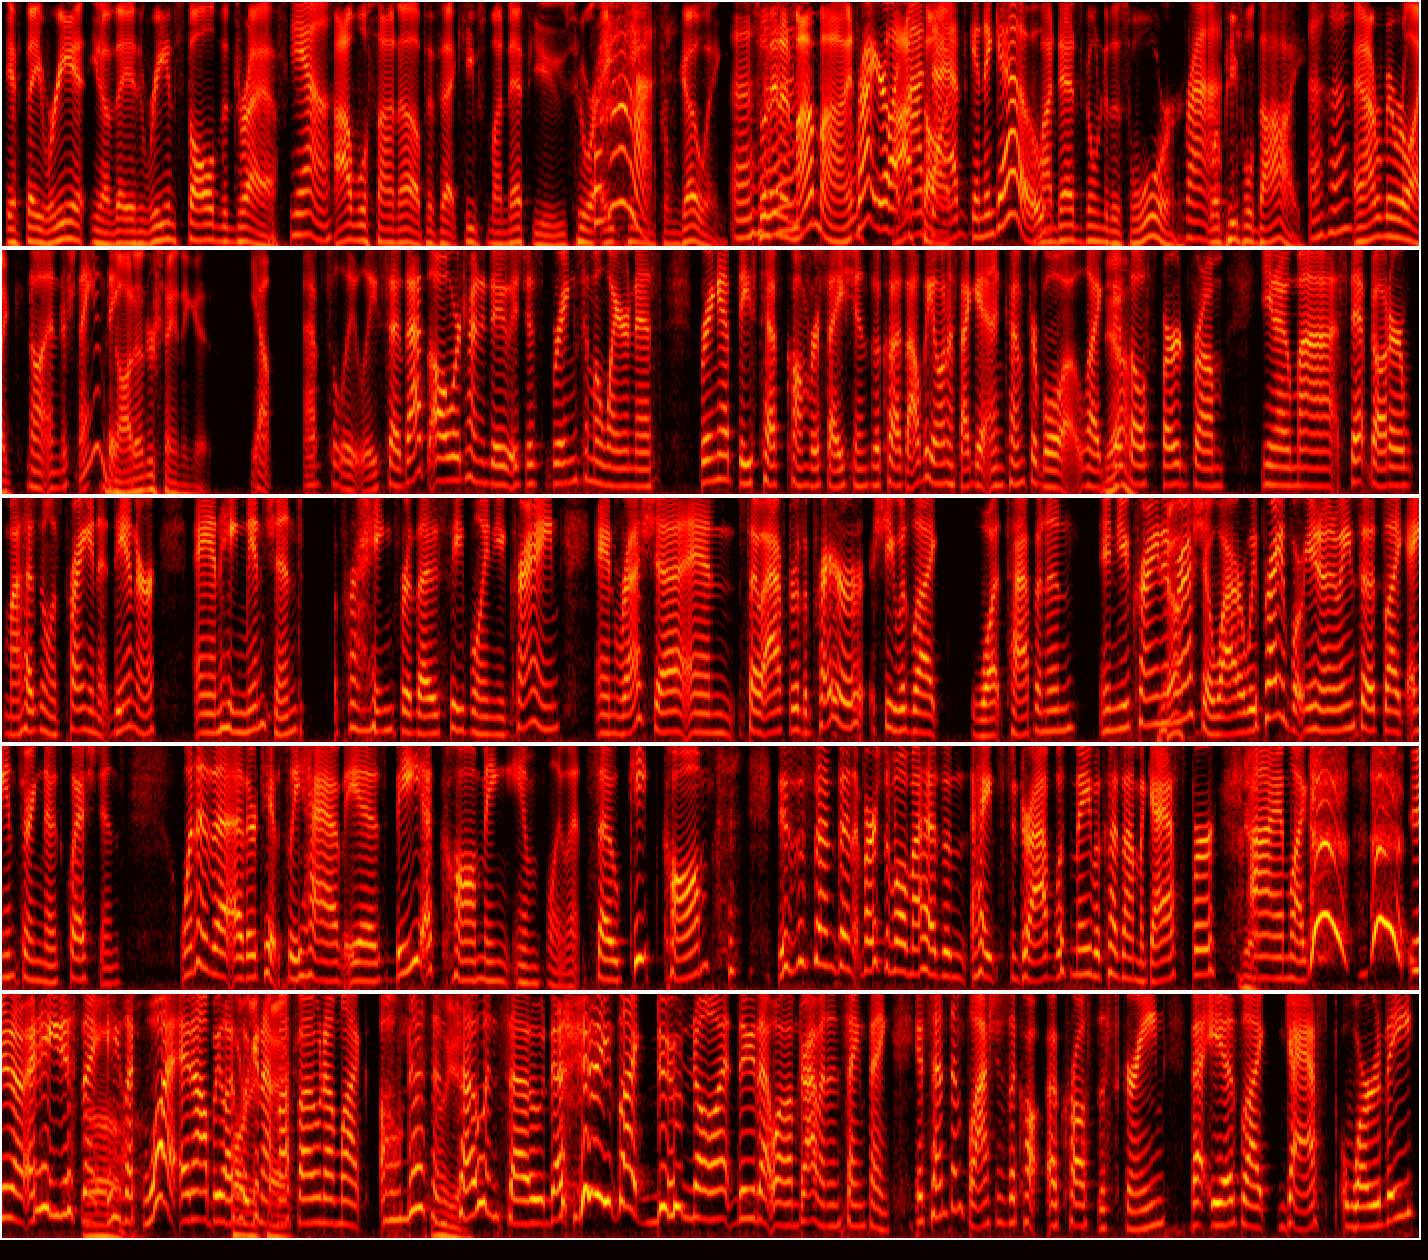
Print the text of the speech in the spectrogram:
If they re, you know, they reinstalled the draft, Yeah. I will sign up if that keeps my nephews who are 18 from going. So then in my mind, Right, you're like, I my thought, dad's gonna go. my dad's going to this war Right. where people die. uh huh. And I remember like Not understanding. not understanding it. Yep, absolutely. So that's all we're trying to do is just bring some awareness, bring up these tough conversations because I'll be honest, I get uncomfortable. Uh, like this all spurred from, you know, my stepdaughter, my husband was praying at dinner and he mentioned praying for those people in Ukraine and Russia. And so after the prayer, she was like, What's happening in Ukraine Yeah. and Russia? Why are we praying for? it?" You know what I mean? So it's like answering those questions. One of the other tips we have is be a calming influence. So keep calm. this is something, first of all, my husband hates to drive with me because I'm a gasper. Yeah. I am like, you know, and he just think, Ugh. he's like, what? And I'll be like Heart looking at my phone. I'm like, oh, nothing. Oh. So and so. He's like, do not do that while I'm driving. And same thing. If something flashes aco- across the screen that is like gasp worthy,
